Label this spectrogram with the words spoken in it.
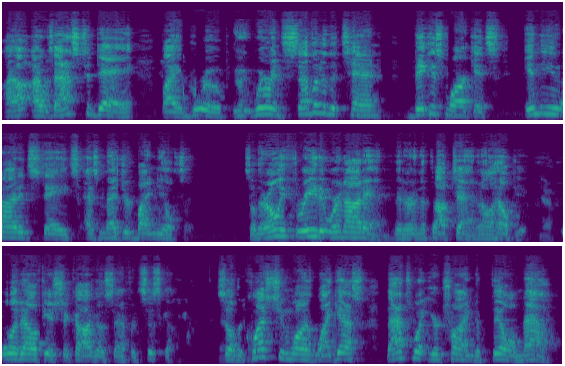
I, I was asked today by a group. We're in seven of the ten biggest markets in the United States as measured by Nielsen. So there are only three that we're not in that are in the top 10, and I'll help you yeah. Philadelphia, Chicago, San Francisco. Yeah. So the question was, well, I guess that's what you're trying to fill now.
